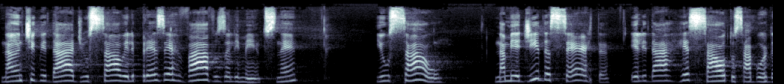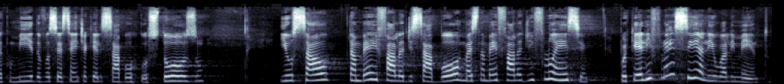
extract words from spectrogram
Na antiguidade, o sal ele preservava os alimentos, né? E o sal, na medida certa, ele dá ressalto o sabor da comida, você sente aquele sabor gostoso. E o sal também fala de sabor, mas também fala de influência, porque ele influencia ali o alimento.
